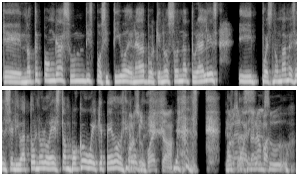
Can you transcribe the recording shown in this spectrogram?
que no te pongas un dispositivo de nada porque no son naturales y pues no mames, el celibato no lo es tampoco, güey, qué pedo. Por supuesto. Por supuesto,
